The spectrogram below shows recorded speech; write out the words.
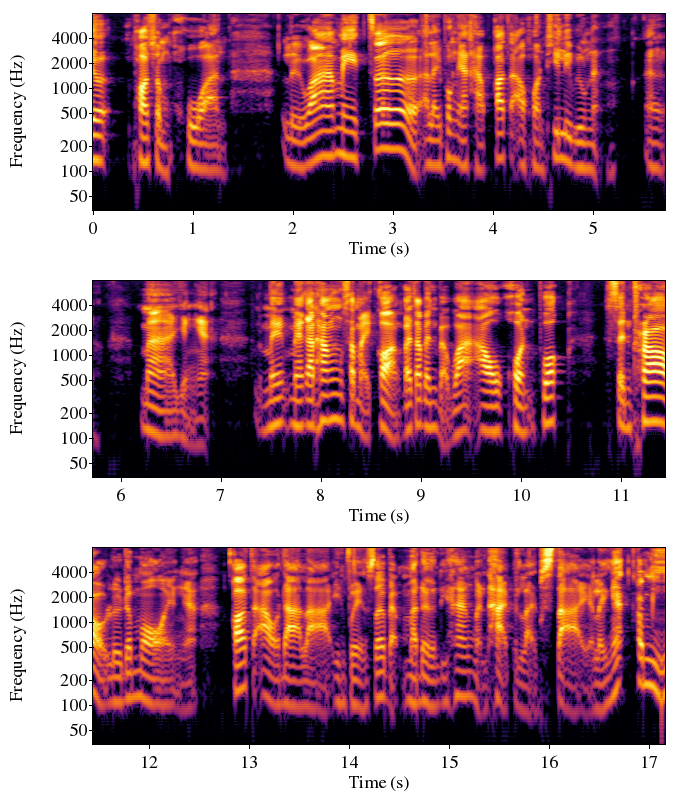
เยอะพอสมควร หรือว่าเมเจอร์อะไรพวกเนี้ยครับ ก็จะเอาคนที่รีวิวหนังเออมาอย่างเงี้ยแม้แม้กระทั่งสมัยก่อนก็จะเป็นแบบว่าเอาคนพวกเซ็นทรัลหรือเดอะมอลล์อย่างเงี้ยก็จะเอาดาราอินฟลูเอนเซอร์แบบมาเดินที่ห้างเหมือนถ่ายเป็นไลฟ์สไตล์อะไรเงี้ยก็มี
